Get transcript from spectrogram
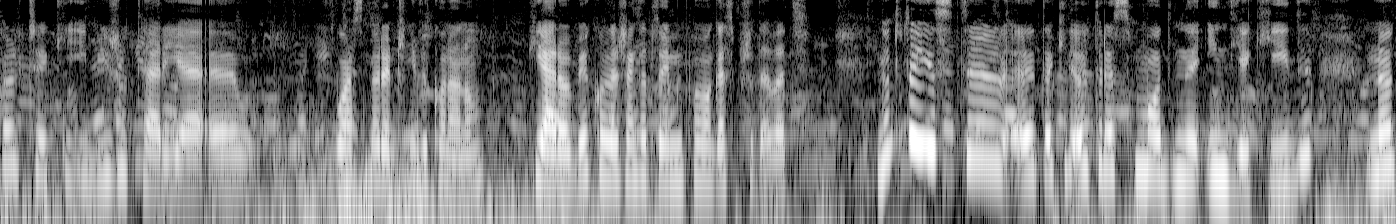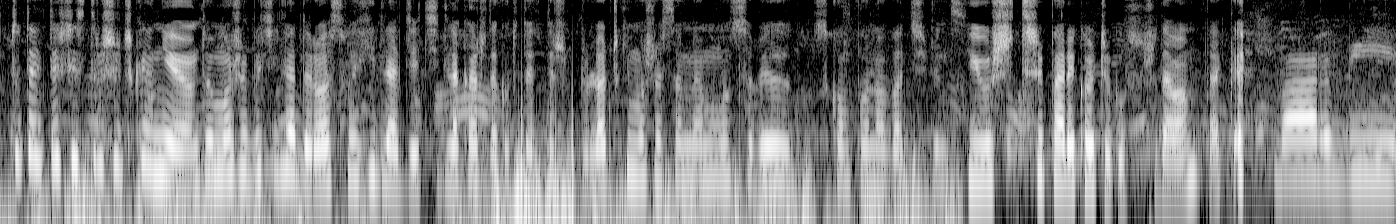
Kolczyki i biżuterię e, własnoręcznie wykonaną. Ja robię, koleżanka tutaj mi pomaga sprzedawać. No tutaj jest styl e, taki teraz modny India Kid. No tutaj też jest troszeczkę, nie wiem, to może być i dla dorosłych, i dla dzieci, dla każdego. Tutaj też bryloczki można samemu sobie skomponować, więc już trzy pary kolczyków sprzedałam, tak. Barbie,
